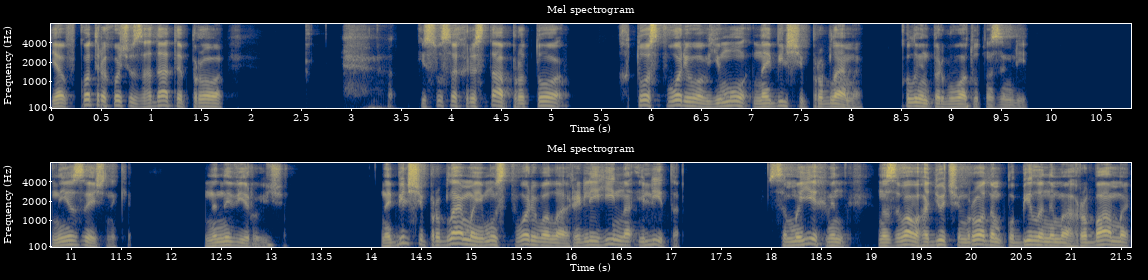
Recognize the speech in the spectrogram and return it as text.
Я вкотре хочу згадати про Ісуса Христа, про те, хто створював йому найбільші проблеми, коли він перебував тут на землі. Не язичники, не невіруючі. Найбільші проблеми йому створювала релігійна еліта. Саме їх він називав гадючим родом, побіленими гробами,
